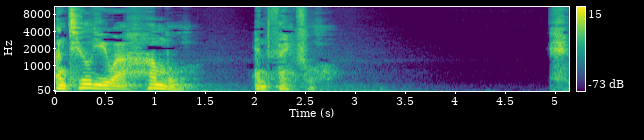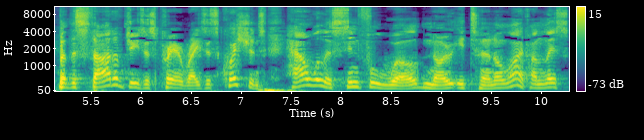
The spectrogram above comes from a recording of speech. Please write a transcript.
Until you are humble and thankful. But the start of Jesus' prayer raises questions. How will a sinful world know eternal life unless,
